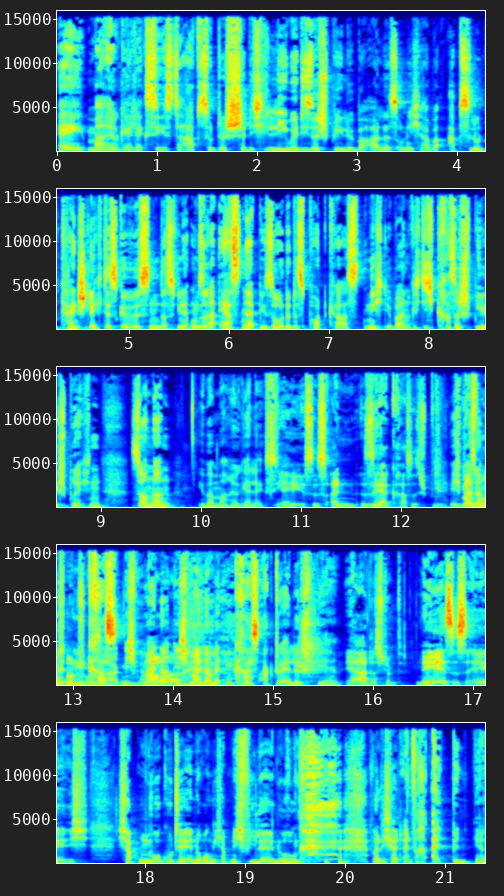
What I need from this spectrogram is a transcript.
ey, Mario Galaxy ist der absolute Shit. Ich liebe dieses Spiel über alles und ich habe absolut kein schlechtes Gewissen, dass wir in unserer ersten Episode des Podcasts nicht über ein richtig krasses Spiel sprechen, sondern über Mario Galaxy. Ey, es ist ein sehr krasses Spiel. Ich meine damit ein krass, sagen, ich meine, ich meine damit ein krass aktuelles Spiel. ja, das stimmt. Nee, es ist, ey, ich, ich habe nur gute Erinnerungen, ich habe nicht viele Erinnerungen, weil ich halt einfach alt bin, ja.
